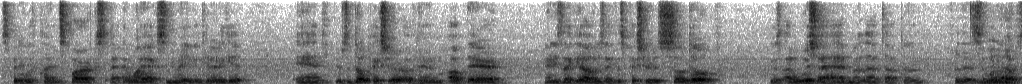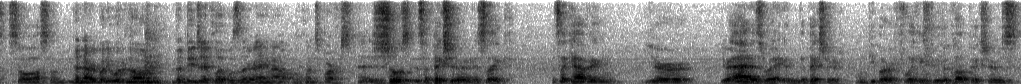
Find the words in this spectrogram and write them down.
spinning with Clinton Sparks at NYX in New Haven, Connecticut, and there's a dope picture of him up there, and he's like, "Yo," he's like, "This picture is so dope." Because I wish I had my laptop done for this. It would have Yeah. looked so awesome. then everybody would have known that DJ Flip was there hanging out with Clint Sparks. and it just shows it's a picture and it's like it's like having your your ad is right in the picture when people are flicking through the club pictures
